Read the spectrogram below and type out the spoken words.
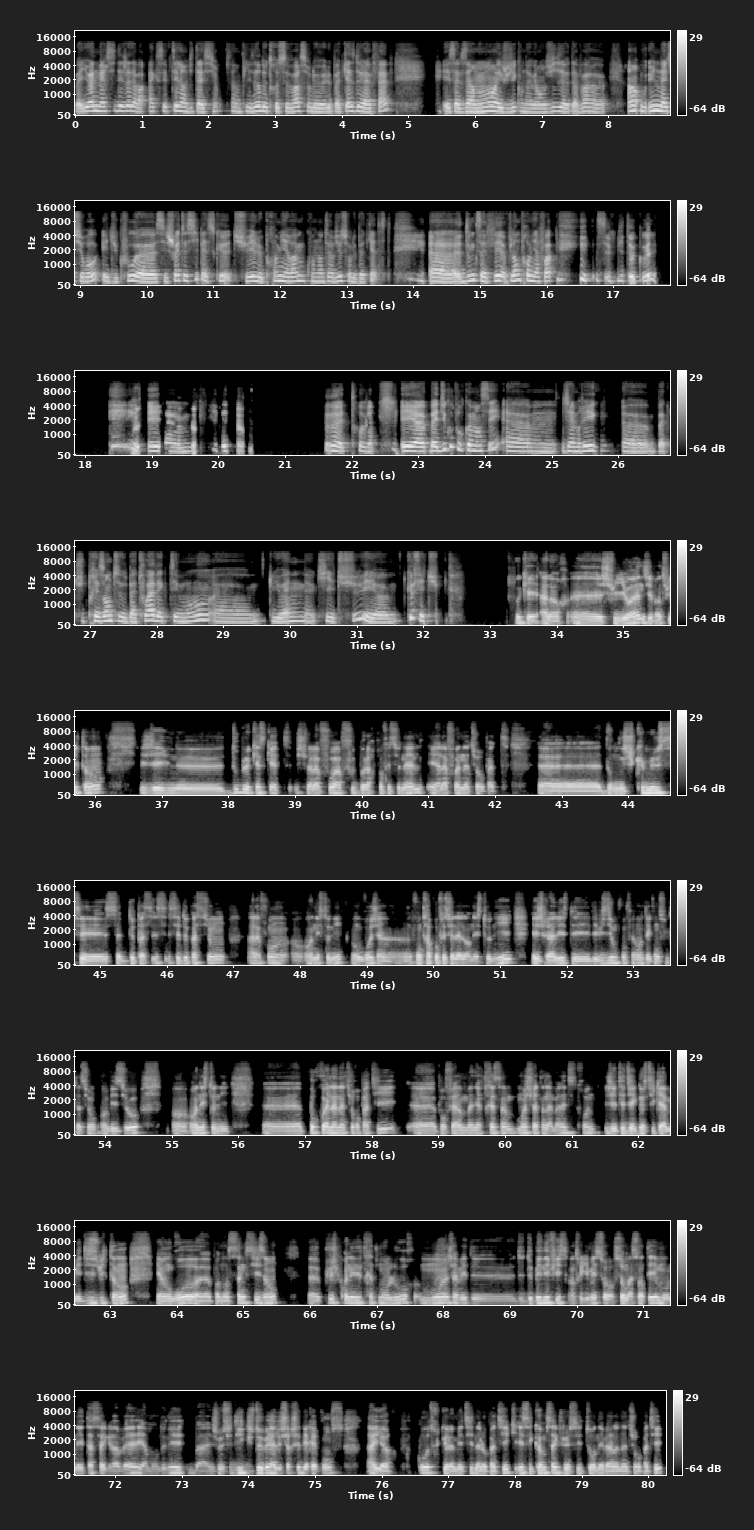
Bah, Johan, merci déjà d'avoir accepté l'invitation. C'est un plaisir de te recevoir sur le, podcast de la FAP. Et ça faisait un moment avec Julie qu'on avait envie euh, d'avoir euh, un ou une naturo. Et du coup, euh, c'est chouette aussi parce que tu es le premier homme qu'on interviewe sur le podcast. donc, ça fait plein de premières fois. c'est plutôt cool. Et, Ouais, trop bien. Et bah, du coup, pour commencer, j'aimerais euh, bah, que tu te présentes bah, toi avec tes mots. Euh, Johan, qui es-tu et euh, que fais-tu? Ok, alors, je suis Johan, j'ai 28 ans. J'ai une double casquette. Je suis à la fois footballeur professionnel et à la fois naturopathe. Donc, je cumule ces, deux, passions à la fois en, Estonie. En gros, j'ai un, contrat professionnel en Estonie et je réalise des, des visioconférences, des consultations en visio en, Estonie. Euh, pourquoi la naturopathie? Euh, Pour faire de manière très simple, moi je suis atteint de la maladie de Crohn. J'ai été diagnostiqué à mes 18 ans et en gros, euh, pendant 5-6 ans, plus je prenais des traitements lourds, moins j'avais de, bénéfices entre guillemets sur, ma santé. Mon état s'aggravait et à un moment donné, bah, je me suis dit que je devais aller chercher des réponses ailleurs autre que la médecine allopathique. Et c'est comme ça que je me suis tourné vers la naturopathie.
